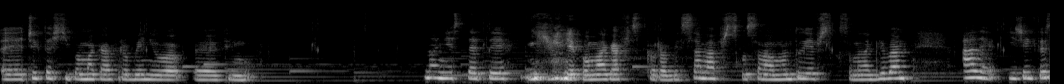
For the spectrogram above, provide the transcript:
E, czy ktoś ci pomaga w robieniu e, filmów? No niestety nikt mi nie pomaga, wszystko robię sama, wszystko sama montuję, wszystko sama nagrywam, ale jeżeli ktoś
